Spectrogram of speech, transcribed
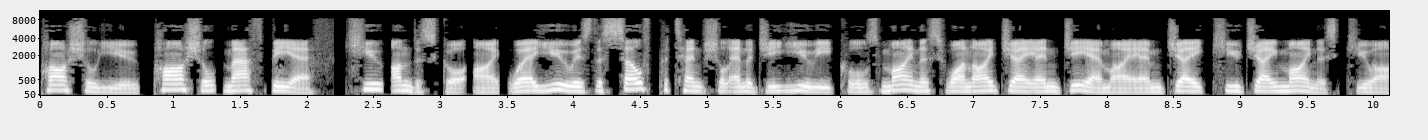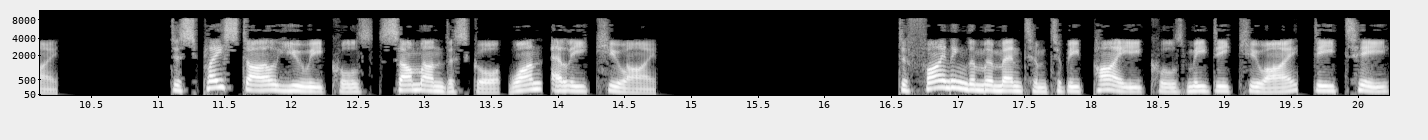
partial U partial math BF Q underscore I, where U is the self-potential energy U equals minus one I J N G M I M J Q J minus Q I. Display style U equals sum underscore one LEQI. Defining the momentum to be pi equals me dqi, dt,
